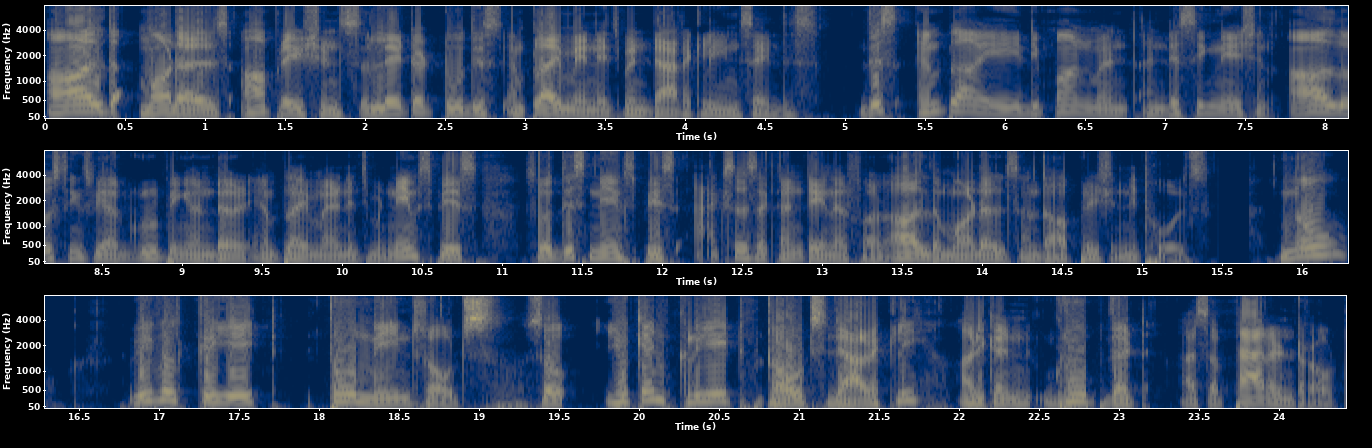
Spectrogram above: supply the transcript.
all the models, operations related to this employee management directly inside this. This employee, department and designation, all those things we are grouping under employee management namespace. So this namespace acts as a container for all the models and the operation it holds. Now we will create two main routes. So you can create routes directly or you can group that as a parent route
